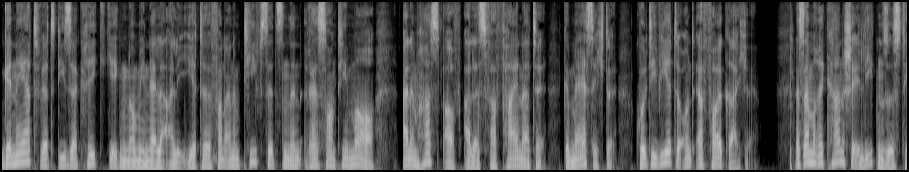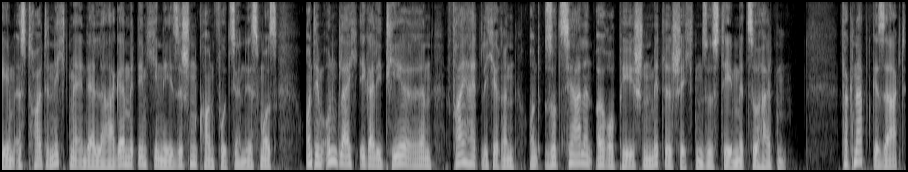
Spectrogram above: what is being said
Genährt wird dieser Krieg gegen nominelle Alliierte von einem tiefsitzenden Ressentiment, einem Hass auf alles Verfeinerte, Gemäßigte, Kultivierte und Erfolgreiche. Das amerikanische Elitensystem ist heute nicht mehr in der Lage, mit dem chinesischen Konfuzianismus und dem ungleich egalitäreren, freiheitlicheren und sozialen europäischen Mittelschichtensystem mitzuhalten. Verknappt gesagt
